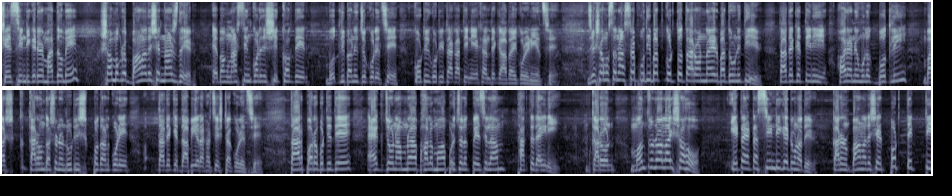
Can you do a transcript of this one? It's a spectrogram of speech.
সেই সিন্ডিকেটের মাধ্যমে সমগ্র বাংলাদেশের নার্সদের এবং নার্সিং কলেজের শিক্ষকদের বদলি বাণিজ্য করেছে, কোটি কোটি টাকা তিনি এখান থেকে আদায় করে নিয়েছে। যে সমস্ত নার্সরা প্রতিবাদ করতো তার অন্যায়ের বা দুর্নীতির, তাদেরকে তিনি হয়রানিমূলক বদলি বা কারণ দর্শনের নোটিশ প্রদান করে তাদেরকে দাবিয়ে রাখার চেষ্টা করেছে। তার পরবর্তীতে একজন আমরা ভালো মহাপরিচালক পেয়েছিলাম, থাকতে দেয়নি। কারণ মন্ত্রণালয় সহ এটা একটা সিন্ডিকেট ওনাদের। কারণ বাংলাদেশের প্রত্যেকটি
